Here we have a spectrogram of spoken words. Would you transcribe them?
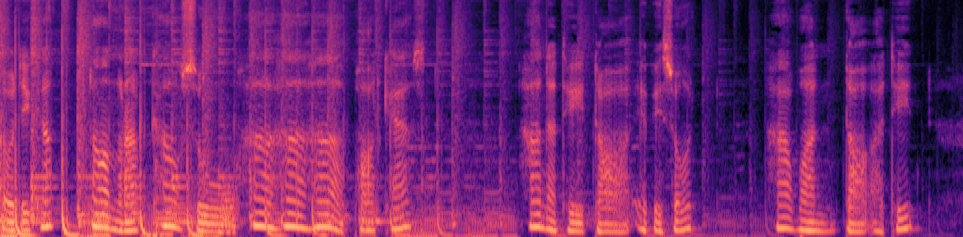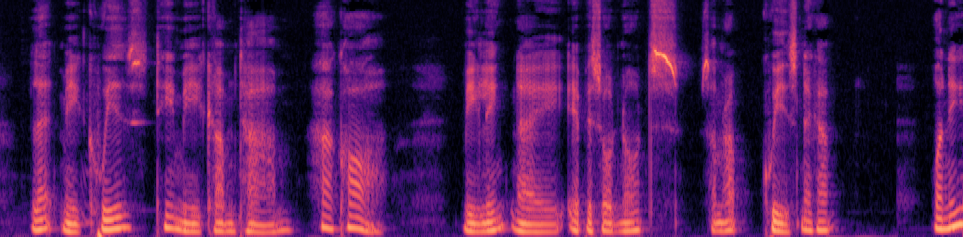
สวัสดีครับ ต้อนรับเข้าสู่ 555 podcast 5 นาทีต่อเอพิโซด 5 วันต่ออาทิตย์ และมีควิสที่มีคำถาม 5 ข้อ มีลิงก์ในเอพิโซดโน้ตสำหรับควิสนะครับ วันนี้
